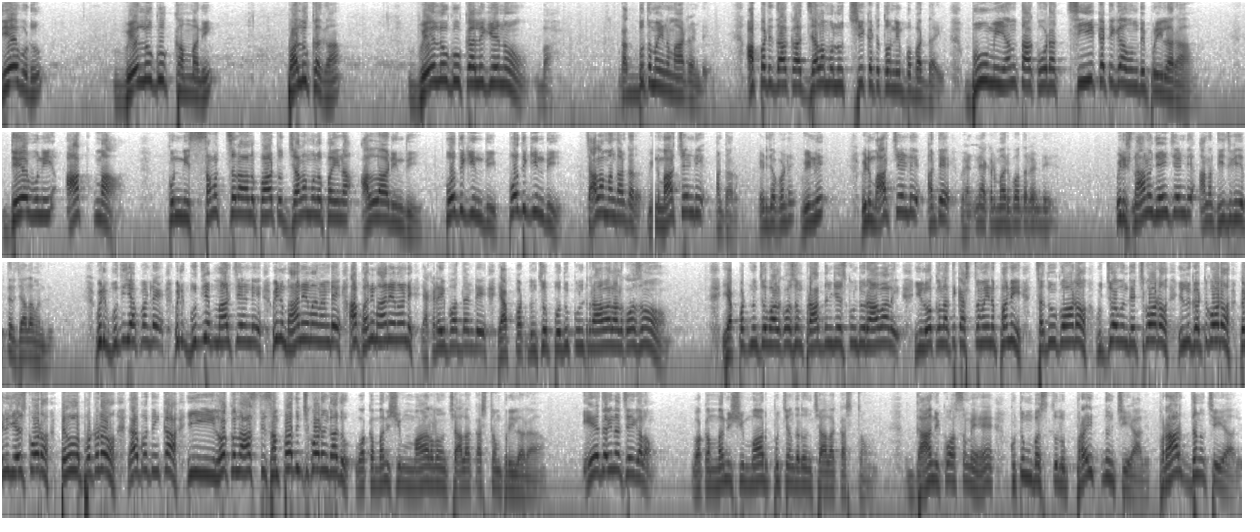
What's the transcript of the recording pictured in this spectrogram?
దేవుడు వెలుగు కమ్మని పలుకగా వెలుగు కలిగేను. బా ఒక అద్భుతమైన మాట అండి. అప్పటిదాకా జలములు చీకటితో నింపబడ్డాయి. భూమి అంతా కూడా చీకటిగా ఉంది ప్రియులరా. దేవుని ఆత్మ కొన్ని సంవత్సరాల పాటు జలముల పైన అల్లాడింది పొదిగింది పొదిగింది. చాలామంది అంటారు వీడిని మార్చేయండి అంటారు. ఏంటి చెప్పండి? వీడిని వీడు మార్చేయండి. అంటే వెంటనే ఎక్కడ మారిపోతాడండి? వీడికి స్నానం చేయించేయండి అన్న తీజుగా చెప్తారు చాలామంది. వీడికి బుద్ధి చెప్పండి వీడికి బుద్ధి చెప్పి మార్చేయండి వీడిని మానేమానండి ఆ పని మానేమానండి ఎక్కడైపోద్దండి? ఎప్పటి నుంచో పొదుక్కుంటూ రావాలి వాళ్ళ కోసం. ఎప్పటి నుంచో వాళ్ళ కోసం ప్రార్థన చేసుకుంటూ రావాలి. ఈ లోకంలో అతి కష్టమైన పని చదువుకోవడం ఉద్యోగం తెచ్చుకోవడం ఇల్లు కట్టుకోవడం పెళ్ళి చేసుకోవడం పిల్లలు పుట్టడం లేకపోతే ఇంకా ఈ లోకంలో ఆస్తి సంపాదించుకోవడం కాదు. ఒక మనిషి మారడం చాలా కష్టం ప్రియులరా. ఏదైనా చేయగలం. ఒక మనిషి మార్పు చెందడం చాలా కష్టం. దానికోసమే కుటుంబస్తులు ప్రయత్నం చేయాలి ప్రార్థన చేయాలి.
